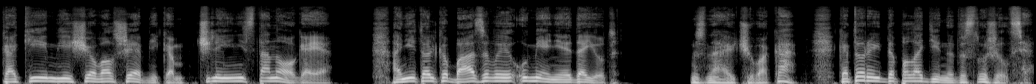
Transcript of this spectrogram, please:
Каким еще волшебникам, членистоногая? Они только базовые умения дают. Знаю чувака, который до паладина дослужился.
